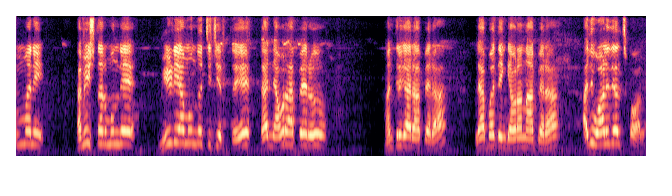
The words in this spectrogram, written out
ఇమ్మని కమిషనర్ ముందే మీడియా ముందు వచ్చి చెప్తే దాన్ని ఎవరు ఆపారు? మంత్రి గారు ఆపారా? లేకపోతే ఇంకెవరన్నా ఆపారా? అది వాళ్ళు తెలుసుకోవాలి.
